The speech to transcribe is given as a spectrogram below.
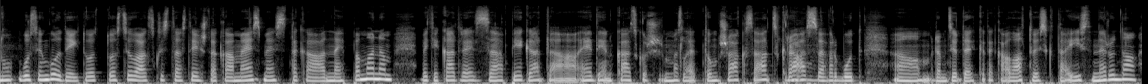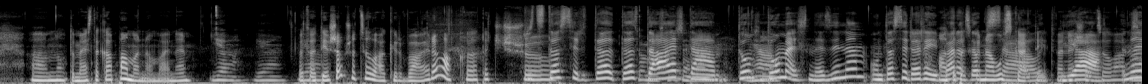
nu, būsim godīgi, tos, tos cilvēkus, kas tās tieši tā kā mēs, mēs tā kā nepamanam, bet ja kādreiz piegādā ēdienu kāds, kurš ir mazliet tumšāks ādas krāsa, vai varbūt um, varam dzirdēt, ka tā kā latviski tā īsti nerunā, um, nu, tad mēs tā kā pamanam, vai ne? Jā, jā. Bet jā. vai tiešām šo cilvēku ir vairāk? Taču... Tas, tas ir, tā, tas, tā ir tā, to, jā. to mēs nezinām, un tas ir arī paradoxāli. Tāpēc, ka nav uzskaitīti, vai ne, jā. Nē,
